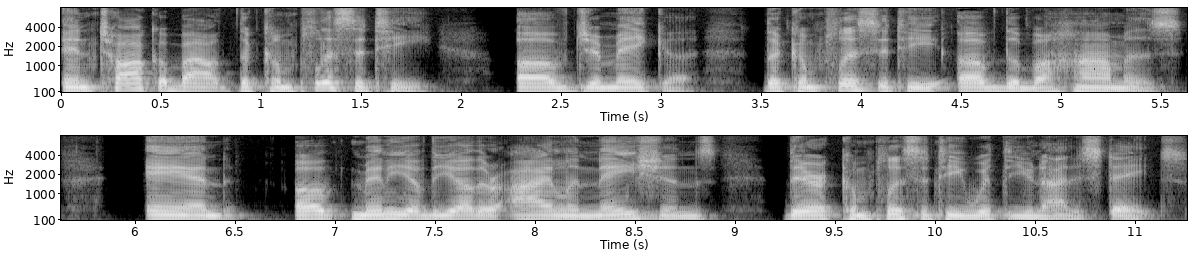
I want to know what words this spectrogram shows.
and talk about the complicity of Jamaica, the complicity of the Bahamas, and of many of the other island nations, their complicity with the United States.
